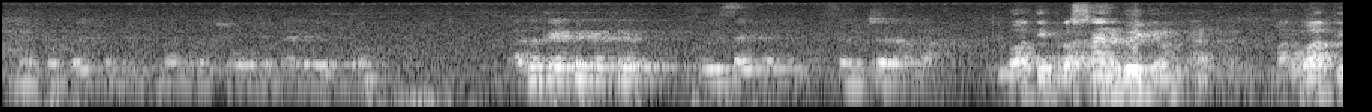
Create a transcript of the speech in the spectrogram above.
ഇങ്ങനെ കൊണ്ടുപോയിക്കൊണ്ടിരിക്കുന്നതെന്നുള്ള ചോദ്യം വരെ വരുമ്പോൾ അത് കേട്ട് കേട്ട് ഈ പ്രശ്നം അനുഭവിക്കണം. മറുവാത്തി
